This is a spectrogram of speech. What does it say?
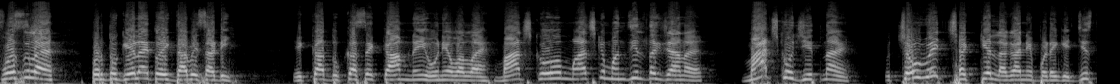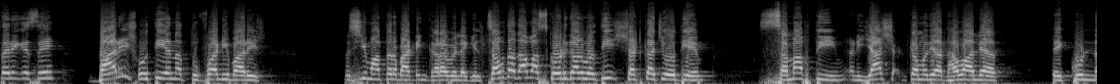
फसलाय. परंतु गेलाय तो एक धाबेसाठी इक्का दुक्का से काम नहीं होने वाला है मैच को मैच के मंजिल तक जाना है मैच को जीतना है तो चौवे छक्के लगाने पड़ेंगे. जिस तरीके से बारिश होती है ना तूफानी बारिश तशी मात्र बॅटिंग करावी लागेल. चौदा धावा स्कोरगार्ड वरती षटकाची होतीये समाप्ती आणि या षटकामध्ये या धावा आल्यात. ते एकूण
